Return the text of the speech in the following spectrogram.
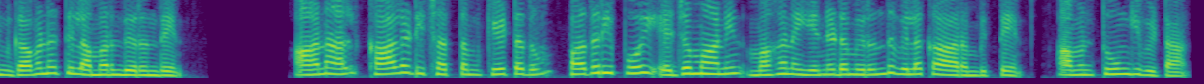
என் கவனத்தில் அமர்ந்திருந்தேன். ஆனால் காலடி சத்தம் கேட்டதும் பதறிப்போய் எஜமானின் மகனை என்னிடமிருந்து விலக்க ஆரம்பித்தேன். அவன் தூங்கிவிட்டான்.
